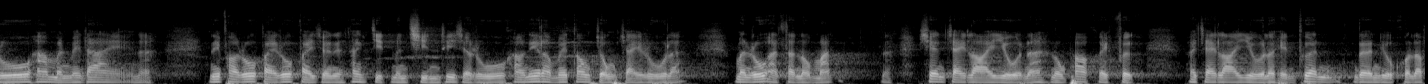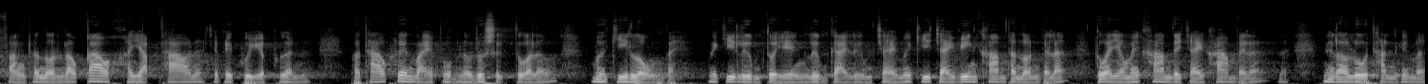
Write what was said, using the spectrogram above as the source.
รู้ห้ามมันไม่ได้นะนี่พอรู้ไปรู้ไปจนกระทั่งจิตมันชินที่จะรู้ คราวนี้เราไม่ต้องจงใจรู้แล้วมันรู้อัตโนมัตินะเช่นใจลอยอยู่นะหลวงพ่อเคยฝึกพอใจลอยอยู่เราเห็นเพื่อนเดินอยู่คนละฝั่งถนน เราก้าวขยับเท้านะจะไปคุยกับเพื่อนพอเท้าเคลื่อนไหวปุ๊บเรารู้สึกตัวแล้ว เมื่อกี้หลงไป เมื่อกี้ลืมตัวเอง ลืมกายลืมใจ เมื่อกี้ใจวิ่งข้ามถนนไปแล้ว ตัวยังไม่ข้ามแต่ใจข้ามไปแล้วนี่เรารู้ทันขึ้นมา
